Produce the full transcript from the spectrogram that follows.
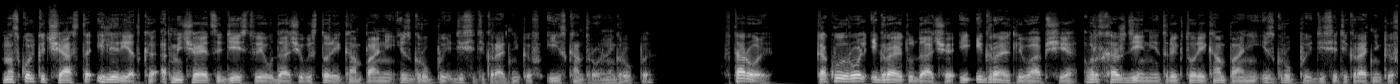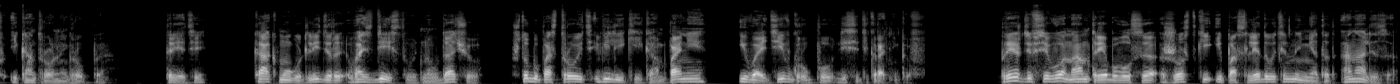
Насколько часто или редко отмечается действие удачи в истории компании из группы десятикратников и из контрольной группы? Второй. Какую роль играет удача и играет ли вообще в расхождении траектории компаний из группы десятикратников и контрольной группы? Третий. Как могут лидеры воздействовать на удачу, чтобы построить великие компании и войти в группу десятикратников? Прежде всего, нам требовался жесткий и последовательный метод анализа,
